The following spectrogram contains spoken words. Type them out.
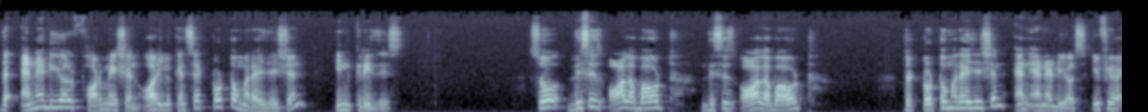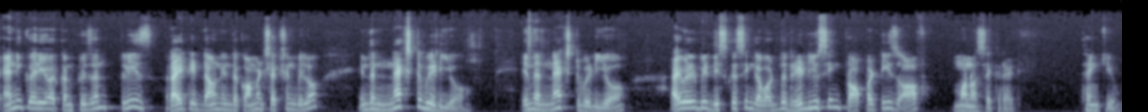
the enediol formation or you can say tautomerization increases. So, this is all about, this is all about the tautomerization and enediols. If you have any query or confusion, please write it down in the comment section below. In the next video, in the next video, I will be discussing about the reducing properties of monosaccharide. Thank you.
